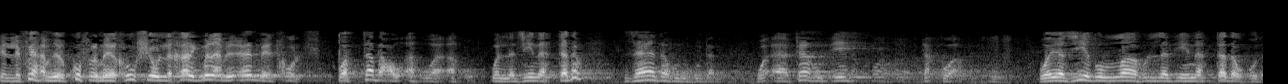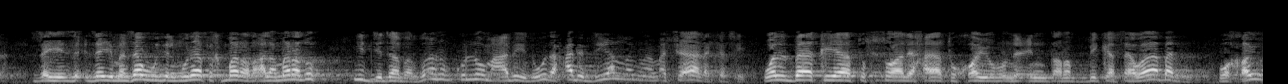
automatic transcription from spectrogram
اللي فيها من الكفر ما يخرجش واللي خارج منها من الإيمان ما يدخلش. واتبعوا أهواءهم والذين اهتدوا زادهم هدى وآتاهم إيه؟ تقوى. ويزيد الله الذين اهتدوا هدى. زي زي ما زود المنافق مرض على مرضه يدي ده برضه. أنا كلهم عبيد. وده حبيب دي يلا مشيها لك يا سيدي. والباقيات الصالحات خير عند ربك ثوابا وخير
